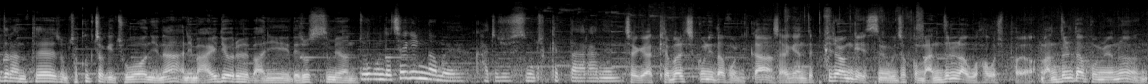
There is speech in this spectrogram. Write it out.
선배들한테 좀 적극적인 조언이나 아니면 아이디어를 많이 내줬으면 조금 더 책임감을 가져줬으면 좋겠다라는 제가 개발 직군이다 보니까 자기한테 필요한 게 있으면 무조건 만들라고 하고 싶어요. 만들다 보면은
